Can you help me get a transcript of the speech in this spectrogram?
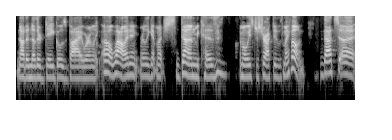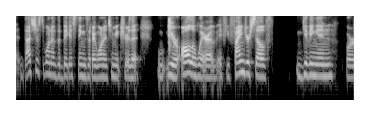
not another day goes by where I'm like, oh wow, I didn't really get much done because I'm always distracted with my phone. That's uh that's just one of the biggest things that I wanted to make sure that you're all aware of. If you find yourself giving in or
